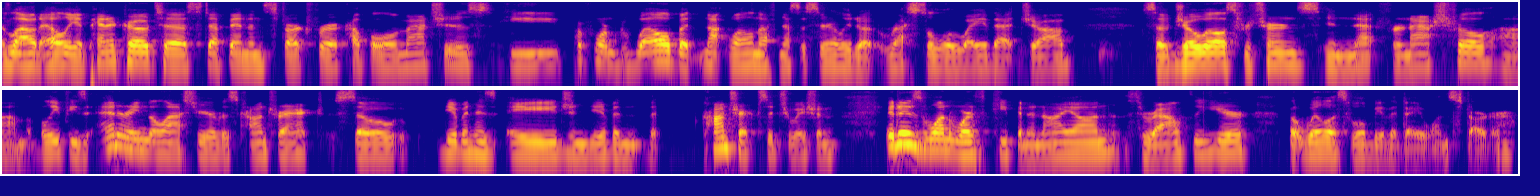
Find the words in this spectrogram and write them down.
Allowed Elliot Panicco to step in and start for a couple of matches. He performed well, but not well enough necessarily to wrestle away that job. So Joe Willis returns in net for Nashville. Um, I believe he's entering the last year of his contract. So given his age and given the contract situation, it is one worth keeping an eye on throughout the year. But Willis will be the day one starter.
